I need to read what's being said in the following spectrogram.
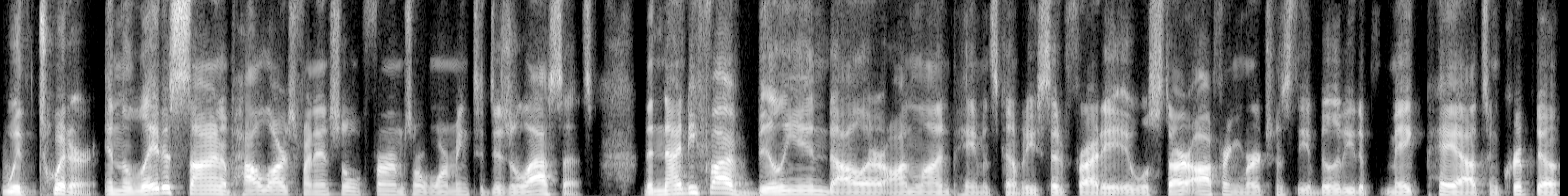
with Twitter in the latest sign of how large financial firms are warming to digital assets. The $95 billion online payments company said Friday it will start offering merchants the ability to make payouts in crypto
